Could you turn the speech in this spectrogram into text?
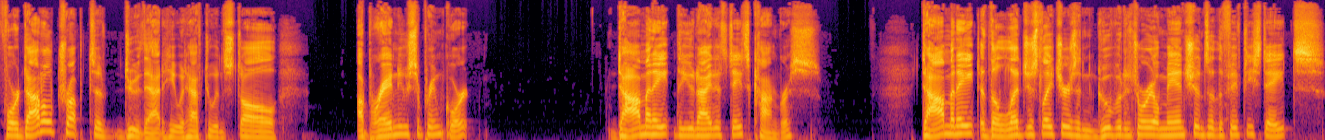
For Donald Trump to do that, he would have to install a brand new Supreme Court, dominate the United States Congress, dominate the legislatures and gubernatorial mansions of the 50 states,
